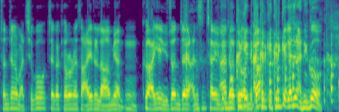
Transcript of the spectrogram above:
전쟁을 마치고 제가 결혼해서 아이를 낳으면 음. 그 아이의 유전자에 안승찬의 아, 유전자가 뭐 그렇게 들어갑니까? 아, 그렇게 그렇게까지는 아니고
